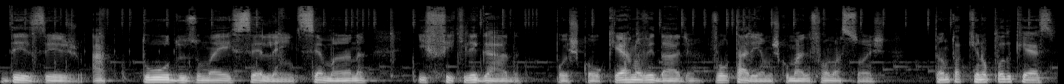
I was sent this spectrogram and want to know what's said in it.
Desejo a todos uma excelente semana e fique ligado, pois qualquer novidade voltaremos com mais informações, tanto aqui no podcast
